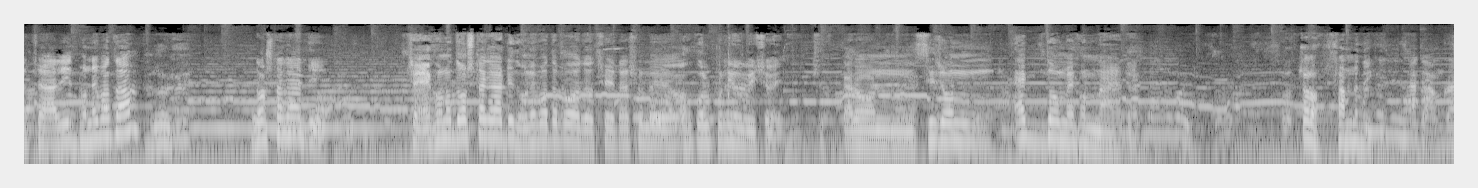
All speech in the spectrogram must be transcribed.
আচ্ছা আর এই দশ টাকা আটি আচ্ছা এখনও দশ টাকা আটি ধনে পাতা পাওয়া যাচ্ছে, এটা আসলে অকল্পনীয় বিষয়। কারণ সিজন একদম এখন না এটা। চলো সামনে দেখি আমরা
